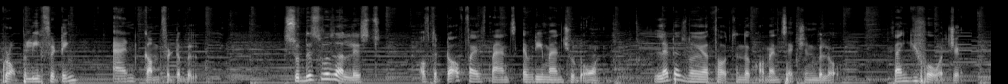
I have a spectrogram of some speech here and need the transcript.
properly fitting, and comfortable. So, this was our list of the top 5 pants every man should own. Let us know your thoughts in the comment section below. Thank you for watching.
